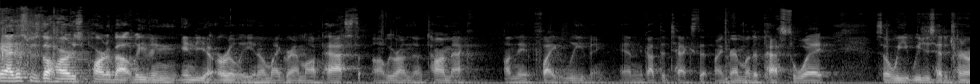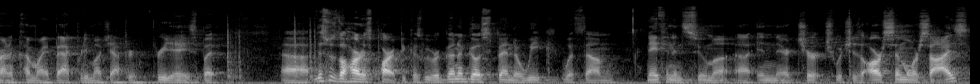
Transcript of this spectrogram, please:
Yeah, this was the hardest part about leaving India early. You know, my grandma passed. Uh, we were on the tarmac on the flight leaving and got the text that my grandmother passed away. So we, we just had to turn around and come right back pretty much after three days. But uh, this was the hardest part because we were going to go spend a week with um, Nathan and Suma uh, in their church, which is our similar size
